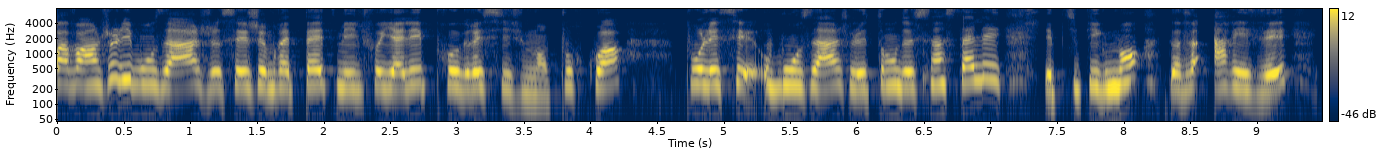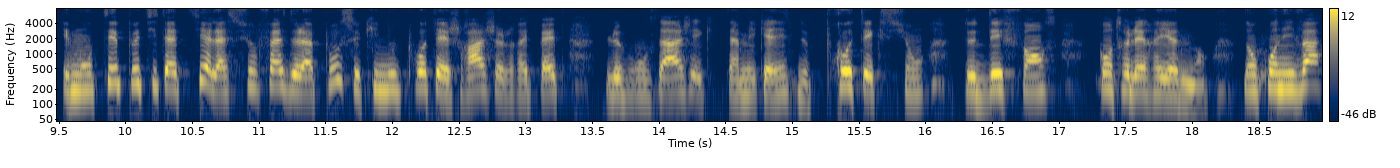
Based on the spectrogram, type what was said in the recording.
Pour avoir un joli bronzage, je sais, je me répète, mais il faut y aller progressivement. Pourquoi? Pour laisser au bronzage le temps de s'installer. Les petits pigments doivent arriver et monter petit à petit à la surface de la peau, ce qui nous protégera, je le répète, le bronzage est un mécanisme de protection, de défense contre les rayonnements. Donc on y va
